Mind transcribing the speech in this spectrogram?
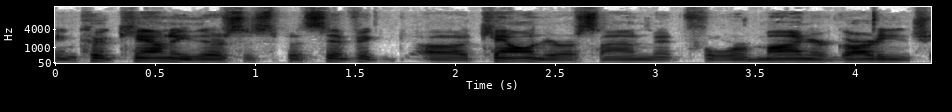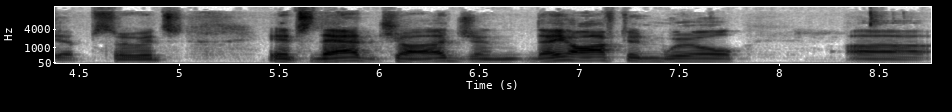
in Cook County, there's a specific uh, calendar assignment for minor guardianship. So it's it's that judge, and they often will uh,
